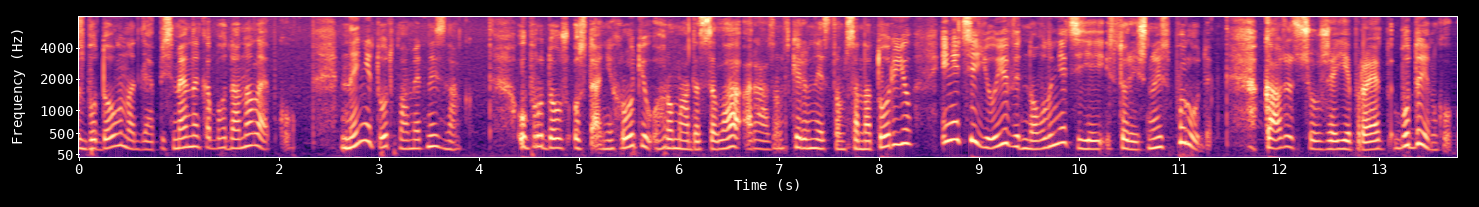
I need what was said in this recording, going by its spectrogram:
збудована для письменника Богдана Лепкого. Нині тут пам'ятний знак. Упродовж останніх років громада села разом з керівництвом санаторію ініціює відновлення цієї історичної споруди. Кажуть, що вже є проект будинку,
